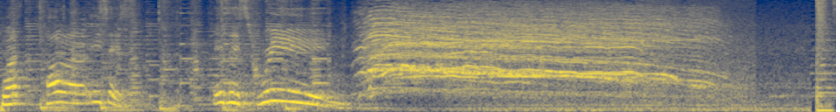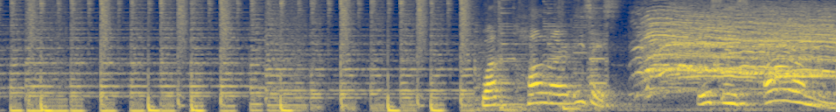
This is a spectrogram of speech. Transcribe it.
What color is it? it? Is green? What color is it? It is orange.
